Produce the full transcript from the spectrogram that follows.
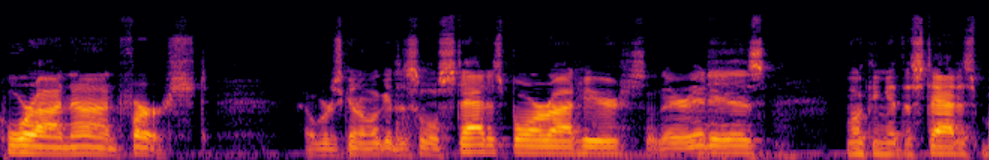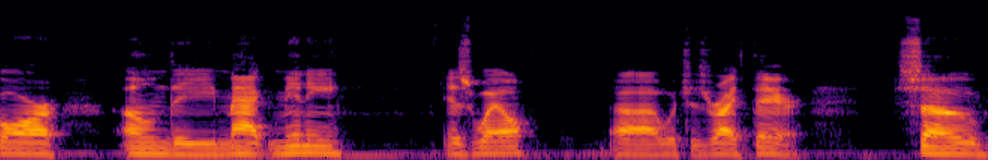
Core i9 first. We're just going to look at this little status bar right here. So there it is. Looking at the status bar on the Mac Mini as well, uh, which is right there. So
